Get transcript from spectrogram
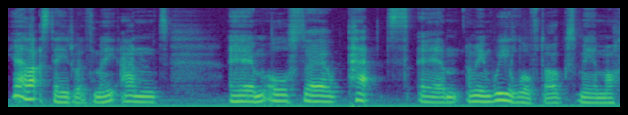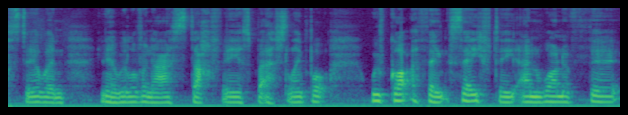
yeah, that stayed with me. And um, also pets. Um, I mean, we love dogs, me and Moss do, and, you know, we love a nice staffy especially, but we've got I think safety and one of the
